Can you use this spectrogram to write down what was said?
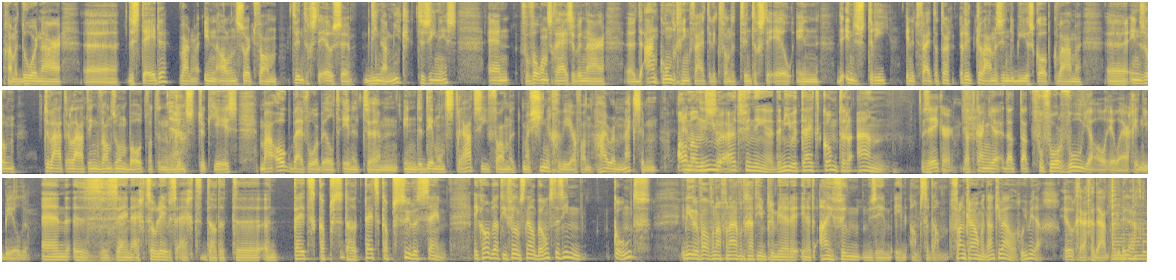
gaan we door naar uh, de steden, waarin al een soort van 20e eeuwse dynamiek te zien is. En vervolgens reizen we naar uh, de aankondiging feitelijk van de 20e eeuw in de industrie, in het feit dat er reclames in de bioscoop kwamen, uh, in zo'n de waterlating van zo'n boot, wat een ja. kunststukje is. Maar ook bijvoorbeeld in, het, um, in de demonstratie van het machinegeweer van Hiram Maxim. Allemaal nieuwe is, uh, uitvindingen. De nieuwe tijd komt eraan. Zeker, dat, kan je, dat, dat voel je al heel erg in die beelden. En uh, ze zijn echt zo levensecht dat het uh, een tijdscaps, dat het tijdscapsules zijn. Ik hoop dat die film snel bij ons te zien komt. In ieder geval vanaf vanavond gaat hij in première in het iFilm Museum in Amsterdam. Frank Raumen, dankjewel. Goedemiddag. Heel graag gedaan. Goedemiddag.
